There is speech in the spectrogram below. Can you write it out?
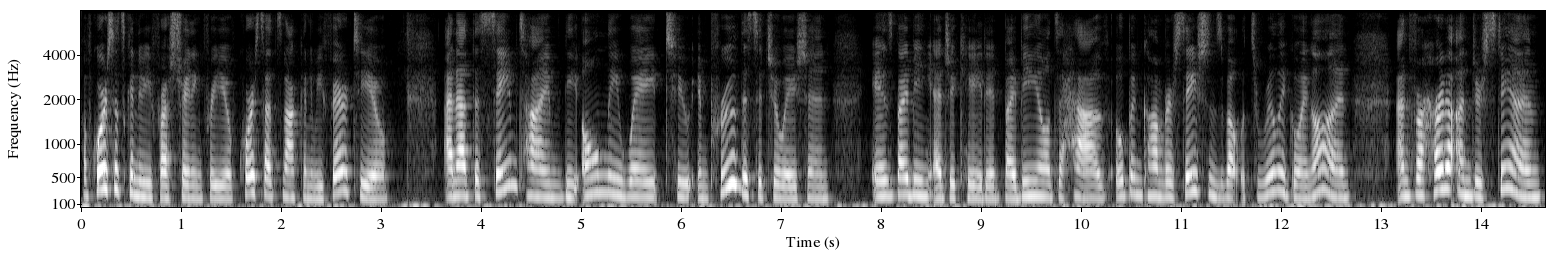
of course that's going to be frustrating for you. Of course that's not going to be fair to you. And at the same time, the only way to improve the situation is by being educated, by being able to have open conversations about what's really going on, and for her to understand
